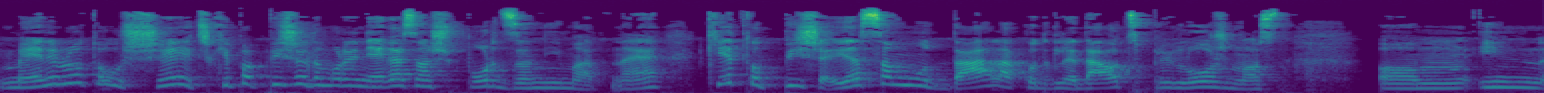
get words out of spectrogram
Meni je bilo to všeč, kje pa piše, da mora njega za šport zanimati. Ne? Kje to piše? Jaz sem mu dala kot gledalec priložnost. Um, in,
